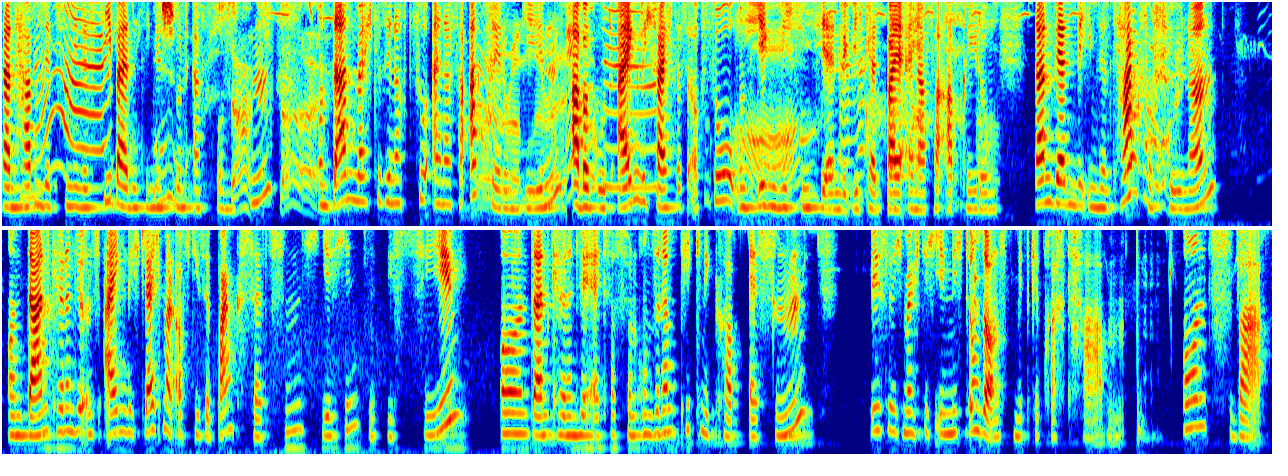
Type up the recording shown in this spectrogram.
Dann haben wir zumindest die beiden Dinge schon erfunden. Und dann möchte sie noch zu einer Verabredung gehen. Aber gut, eigentlich reicht das auch so. Und irgendwie sind sie in Wirklichkeit bei einer Verabredung. Dann werden wir ihm den Tag verschönern. Und dann können wir uns eigentlich gleich mal auf diese Bank setzen. Hier hinten ist sie. Und dann können wir etwas von unserem Picknickkorb essen. Schließlich möchte ich ihn nicht umsonst mitgebracht haben. Und zwar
